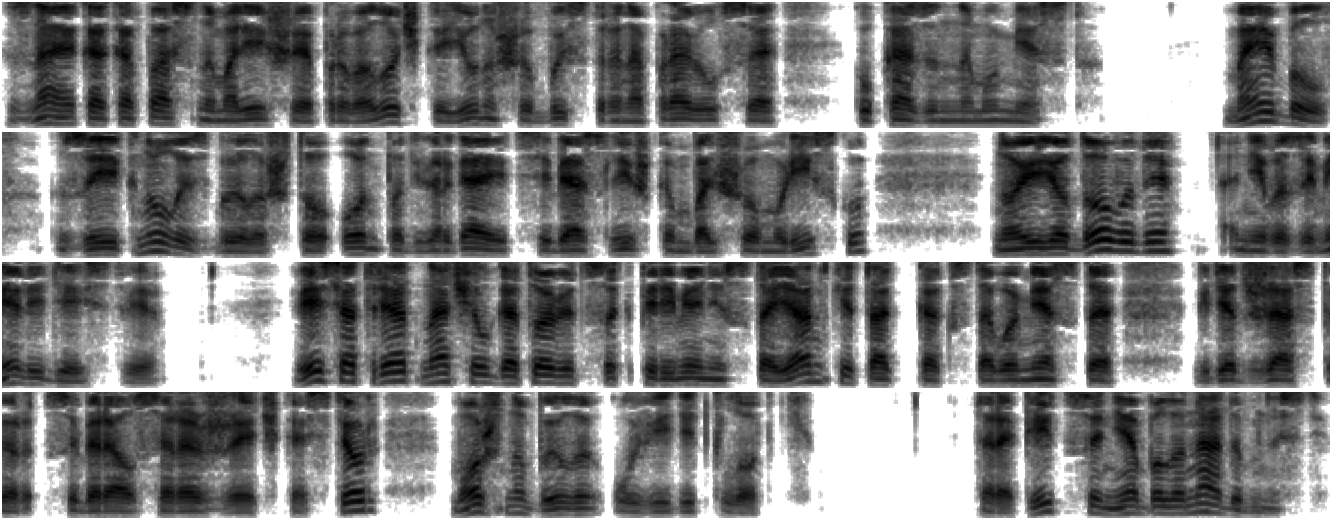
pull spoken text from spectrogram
Зная, как опасна малейшая проволочка, юноша быстро направился к указанному месту. Мейбл заикнулась было, что он подвергает себя слишком большому риску, но ее доводы не возымели действия. Весь отряд начал готовиться к перемене стоянки, так как с того места, где Джаспер собирался разжечь костер, можно было увидеть лодки. Торопиться не было надобности,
